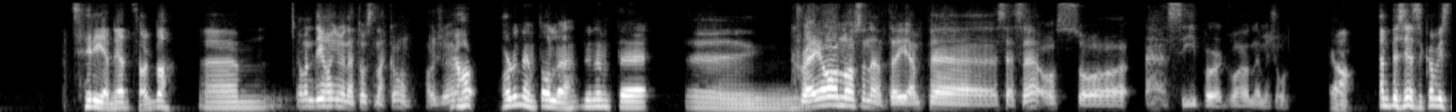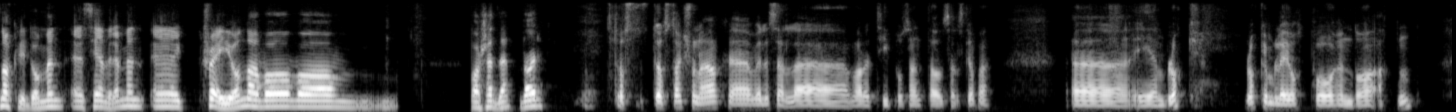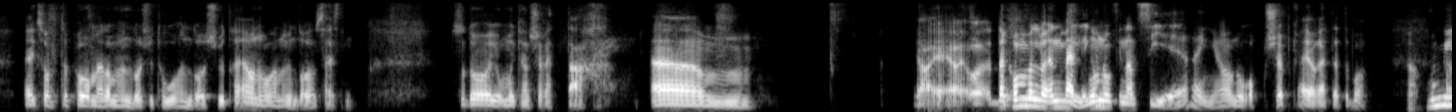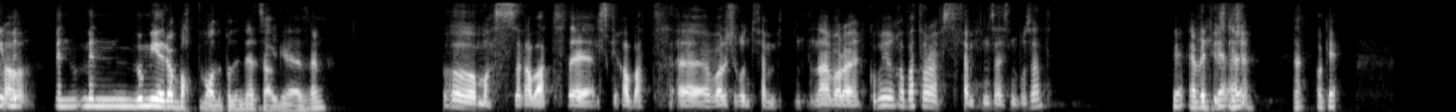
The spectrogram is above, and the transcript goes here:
tre nedsalg, da. Ja, Men de har jo nettopp snakka om, har du ikke? Ja, har, har, du nevnt alle? Du nevnte uh... Crayon, og så nevnte jeg MPCC, og så Seabird var en emisjon. Ja. MPCC kan vi snakke litt om men, senere, men uh, Crayon, da, hva, hva, hva skjedde der? Største, største aksjonær eh, ville selge var det 10% av selskapet uh, i en blokk. Blokken ble gjort på 118. Jeg solgte på mellom 122 og 123, og nå er den 116. Så da gjorde vi kanskje rett der. Um, ja, ja, ja. Det kom vel en melding om noe finansiering av noe oppkjøpgreier rett etterpå. Ja, hvor mye, Eller, men, men, men, hvor mye rabatt var det på det nedsalget, Sven? Og masse rabatt. Jeg elsker rabatt. Uh, var det ikke rundt 15 Nei, var det, hvor mye rabatt var det? 15-16 okay, Jeg vet jeg ikke. Ja, OK.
